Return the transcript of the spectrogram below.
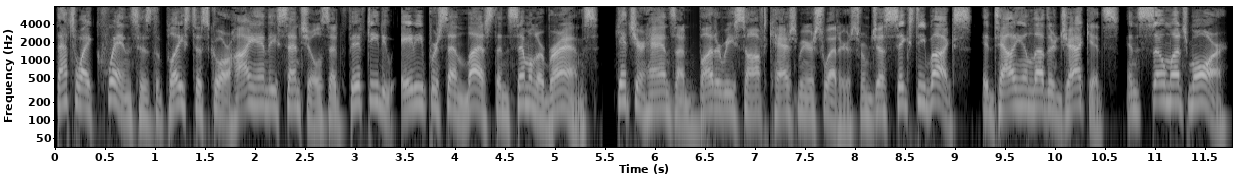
That's why Quince is the place to score high-end essentials at 50 to 80% less than similar brands. Get your hands on buttery soft cashmere sweaters from just 60 bucks, Italian leather jackets, and so much more.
